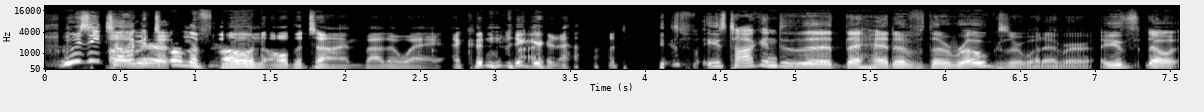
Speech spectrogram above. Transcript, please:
who's he Oh, talking to on the phone all the time? By the way, I couldn't figure it out. He's he's talking to the the head of the Rogues or whatever. He's no.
